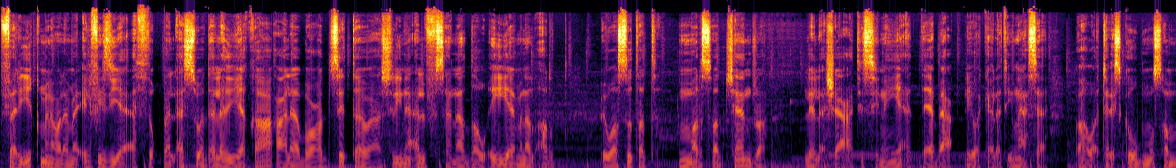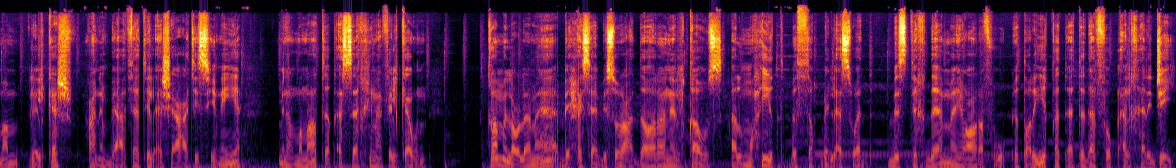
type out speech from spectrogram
فريق من علماء الفيزياء الثقب الأسود الذي يقع على بعد 26 ألف سنة ضوئية من الأرض بواسطة مرصد تشاندرا للأشعة السينية التابع لوكالة ناسا وهو تلسكوب مصمم للكشف عن انبعاثات الأشعة السينية من المناطق الساخنة في الكون. قام العلماء بحساب سرعة دوران القوس المحيط بالثقب الأسود باستخدام ما يعرف بطريقة التدفق الخارجي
